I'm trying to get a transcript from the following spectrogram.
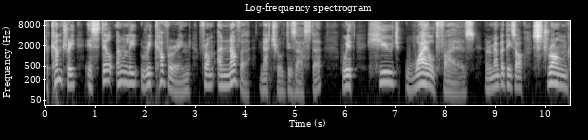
The country is still only recovering from another natural disaster with huge wildfires. And remember, these are strong,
